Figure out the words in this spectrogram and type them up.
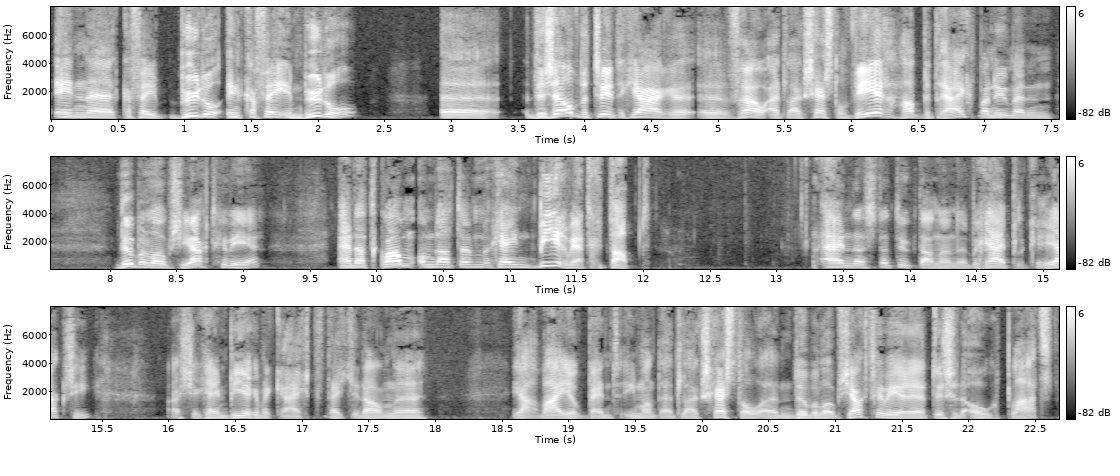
in, eh, café, Budel, in café in Budel... eh, dezelfde 20-jarige eh, vrouw uit Luiksestel weer had bedreigd... maar nu met een dubbelloopse jachtgeweer. En dat kwam omdat hem geen bier werd getapt. En dat is natuurlijk dan een begrijpelijke reactie. Als je geen bier meer krijgt, dat je dan, ja, waar je ook bent, iemand uit Luiksgestel een dubbeloops jachtgeweer tussen de ogen plaatst.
